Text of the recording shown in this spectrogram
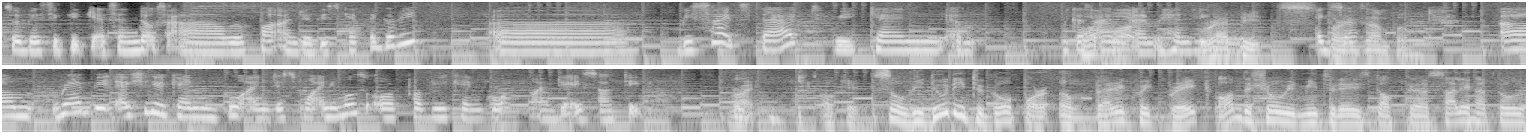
So basically, cats and dogs are will fall under this category. Uh, besides that, we can um, because What I'm I'm handling Rabbits, for example. Um rabbit. Actually, you can go under small animals, or probably you can go under exotic. Right. Okay. So we do need to go for a very quick break. On the show with me today is Dr. Salehatul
